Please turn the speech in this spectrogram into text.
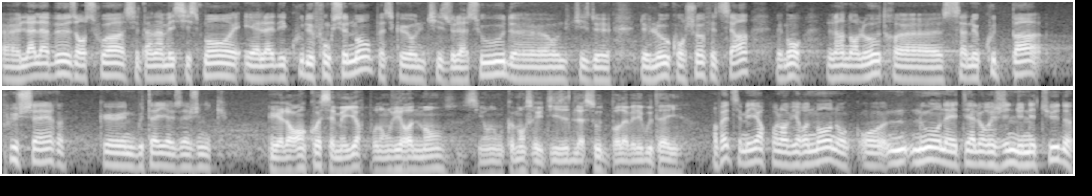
Euh, la laveuse en soi, c'est un investissement et elle a des coûts de fonctionnement parce qu'on utilise de la soude, euh, on utilise de, l'eau qu'on chauffe, etc. Mais bon, l'un dans l'autre, euh, ça ne coûte pas plus cher qu'une bouteille à usage unique. Et alors en quoi c'est meilleur pour l'environnement si on commence à utiliser de la soude pour laver les bouteilles? En fait, c'est meilleur pour l'environnement. Donc, nous, on a été à l'origine d'une étude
